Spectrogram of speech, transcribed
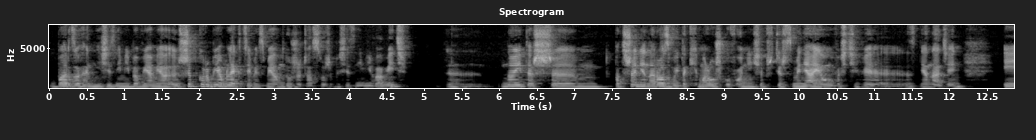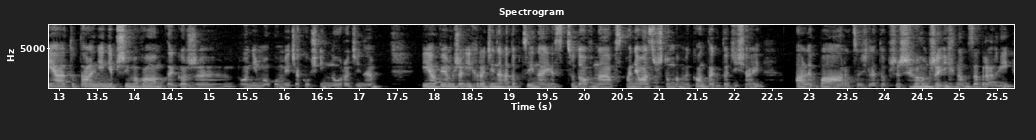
bardzo chętnie się z nimi bawiłam. Ja szybko robiłam lekcje, więc miałam dużo czasu, żeby się z nimi bawić. No i też patrzenie na rozwój takich maluszków. Oni się przecież zmieniają właściwie z dnia na dzień. I ja totalnie nie przyjmowałam tego, że oni mogą mieć jakąś inną rodzinę. I ja wiem, że ich rodzina adopcyjna jest cudowna, wspaniała, zresztą mamy kontakt do dzisiaj, ale bardzo źle to przeżyłam, że ich nam zabrali.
